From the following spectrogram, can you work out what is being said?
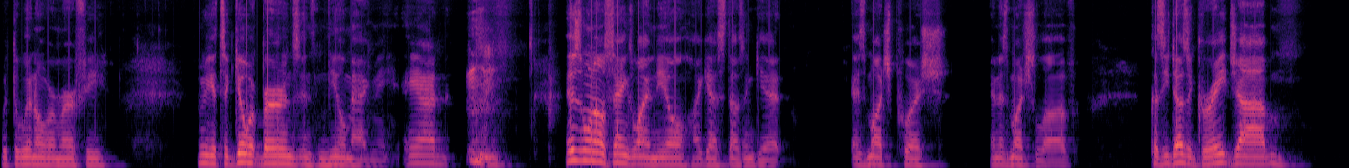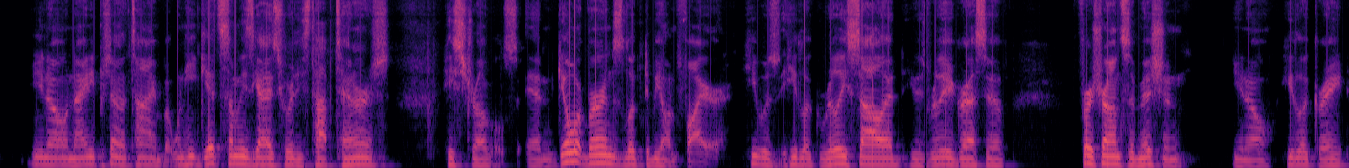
with the win over Murphy. We get to Gilbert Burns and Neil Magny. And this is one of those things why Neil, I guess, doesn't get as much push and as much love because he does a great job, you know, 90% of the time. But when he gets some of these guys who are these top tenors, he struggles. And Gilbert Burns looked to be on fire. He was he looked really solid. He was really aggressive. First round submission, you know, he looked great.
